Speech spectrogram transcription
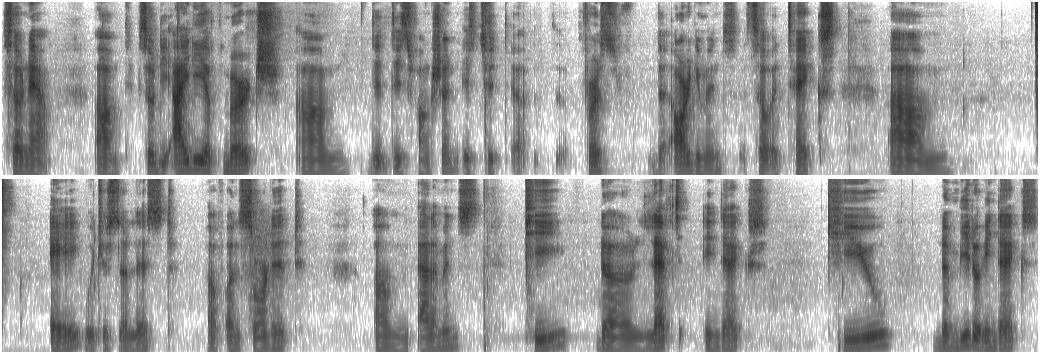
so now, um, so the idea of merge um, this function is to uh, first the arguments. So it takes um, a, which is the list of unsorted um, elements, p, the left index, q, the middle index,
